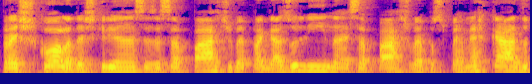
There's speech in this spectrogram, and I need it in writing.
para a escola das crianças, essa parte vai para a gasolina, essa parte vai para o supermercado.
